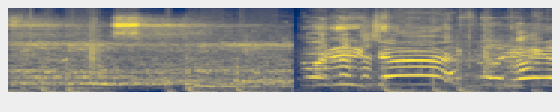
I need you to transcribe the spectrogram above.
Pontos, Bruno. Corinthians!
